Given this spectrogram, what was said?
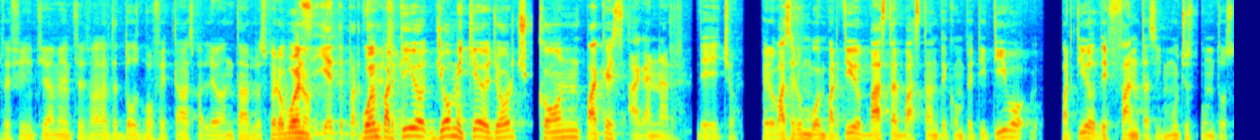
definitivamente falta dos bofetadas para levantarlos. Pero bueno, partido. buen partido. Yo me quedo, George, con Packers a ganar, de hecho. Pero va a ser un buen partido, va a estar bastante competitivo. Partido de fantasy, muchos puntos.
